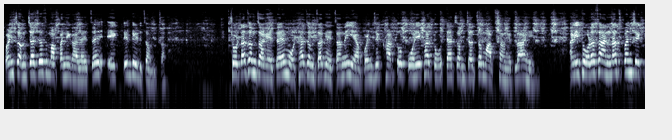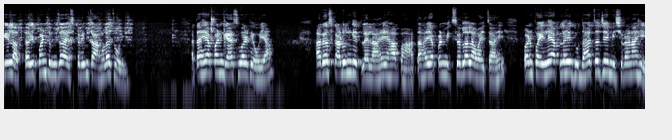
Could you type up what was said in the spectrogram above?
पण चमच्याच्याच मापाने घालायचं आहे एक ते दीड चमचा. छोटा चमचा घ्यायचा आहे मोठा चमचा घ्यायचा नाही आहे आपण जे खातो पोहे खातो त्या चमच्याचं माप सांगितलं आहे. आणि थोडंसं अंदाज पण चेक केलं तरी पण तुमचं आईस्क्रीम चांगलंच होईल. आता हे आपण गॅसवर ठेवूया. हा रस काढून घेतलेला आहे हा पहा. आता हे आपण मिक्सरला लावायचं आहे. पण पहिले आपलं हे दुधाचं जे मिश्रण आहे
